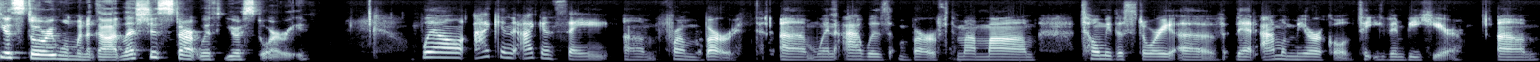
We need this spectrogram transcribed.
your story, woman of God. Let's just start with your story. Well, I can I can say um, from birth, um, when I was birthed, my mom told me the story of that I'm a miracle to even be here. Um,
